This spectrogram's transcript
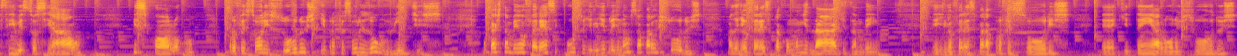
serviço social, psicólogo, professores surdos e professores ouvintes. O CAS também oferece curso de Libras não só para os surdos, mas ele oferece para a comunidade também. Ele oferece para professores é, que têm alunos surdos,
